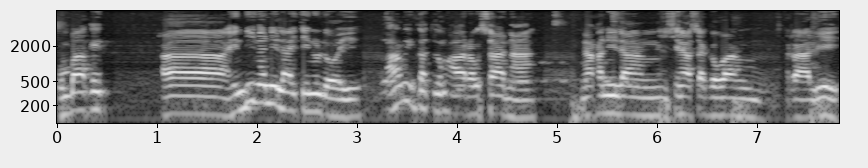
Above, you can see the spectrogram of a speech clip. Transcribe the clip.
kung bakit ah, hindi na nila itinuloy ang ikatlong araw sana na kanilang isinasagawang rally.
